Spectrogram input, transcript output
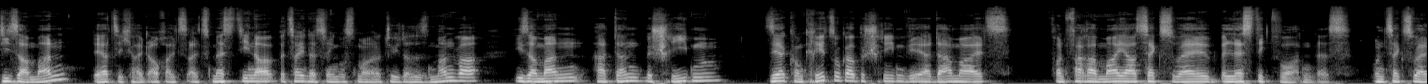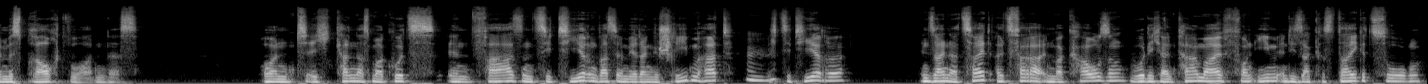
dieser Mann, der hat sich halt auch als, als Messdiener bezeichnet, deswegen wusste man natürlich, dass es ein Mann war, dieser Mann hat dann beschrieben, sehr konkret sogar beschrieben, wie er damals von Pfarrer Meyer sexuell belästigt worden ist und sexuell missbraucht worden ist. Und ich kann das mal kurz in Phasen zitieren, was er mir dann geschrieben hat. Mhm. Ich zitiere, in seiner Zeit als Pfarrer in Mackhausen wurde ich ein paar Mal von ihm in die Sakristei gezogen,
